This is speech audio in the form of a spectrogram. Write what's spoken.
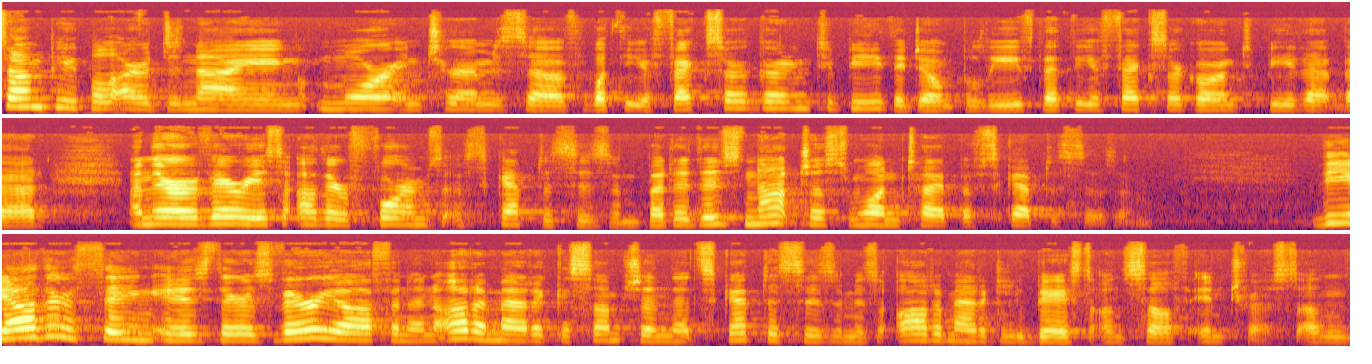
Some people are denying more in terms of what the effects are going to be. They don't believe that the effects are going to be that bad. And there are various other forms of skepticism, but it is not just one type of skepticism. The other thing is there's very often an automatic assumption that skepticism is automatically based on self-interest, on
